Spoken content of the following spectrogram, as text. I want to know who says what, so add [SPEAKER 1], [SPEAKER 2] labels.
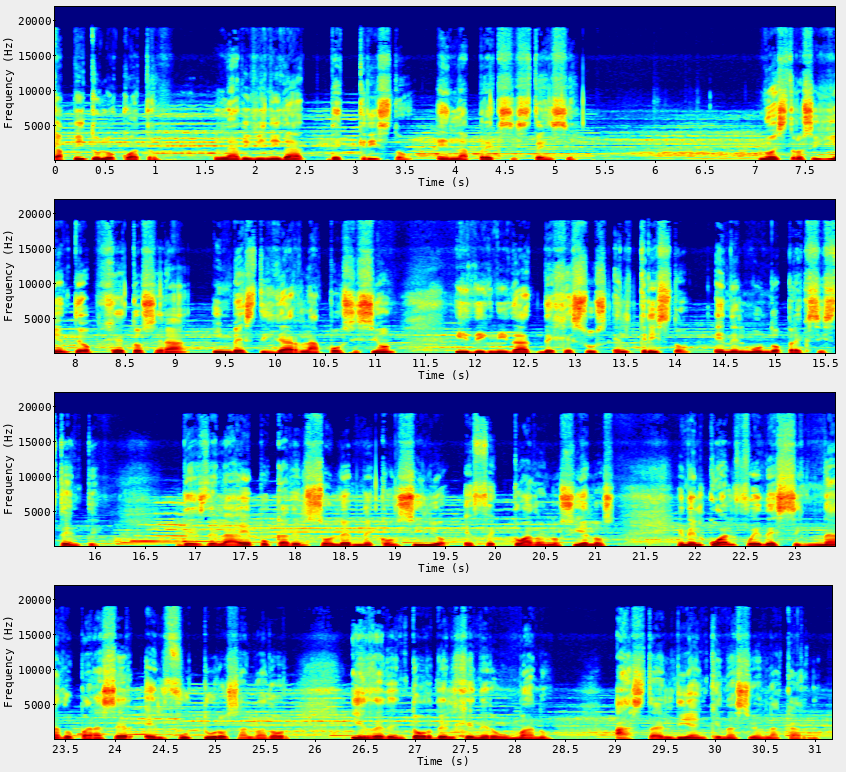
[SPEAKER 1] Capítulo 4. La divinidad de Cristo en la preexistencia. Nuestro siguiente objeto será investigar la posición y dignidad de Jesús el Cristo en el mundo preexistente, desde la época del solemne concilio efectuado en los cielos, en el cual fue designado para ser el futuro Salvador y Redentor del género humano hasta el día en que nació en la carne.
